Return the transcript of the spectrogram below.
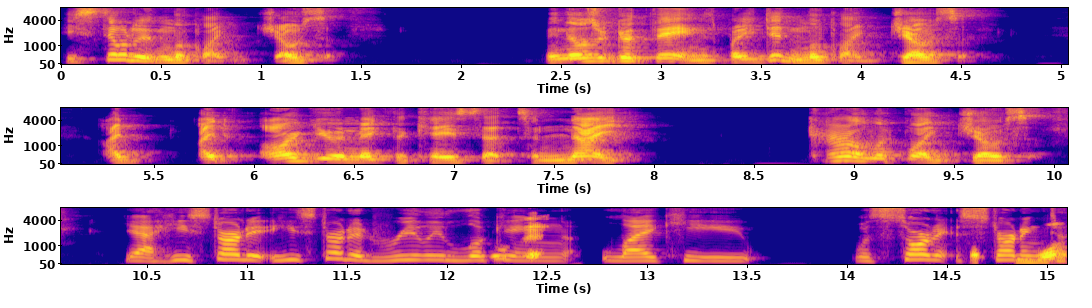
he still didn't look like Josef. I mean, those are good things, but he didn't look like Josef. I'd I'd argue and make the case that tonight kind of looked like Josef. Yeah, he started he started really looking like he was sort of starting to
